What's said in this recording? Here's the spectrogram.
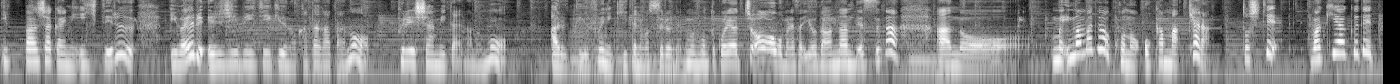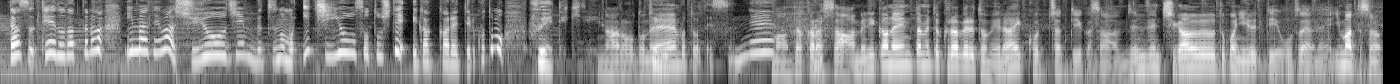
一般社会に生きてるいわゆる LGBTQ の方々のプレッシャーみたいなのもあるっていうふうに聞いたりもするんで、もう本当これは超ごめんなさい余談なんですが、あのまあ、今まではこのオカマキャラとして脇役で出す程度だったのが今では主要人物のもう一要素として描かれていることも増えてきている。なるほどといねうことですね。まあだからさ、アメリカのエンタメと比べるとえらいこっちゃっていうかさ全然違うところにいるっていうことだよね。今ってその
